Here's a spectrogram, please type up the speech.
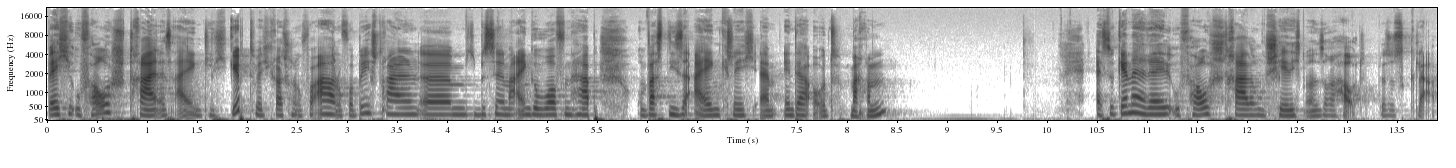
welche UV-Strahlen es eigentlich gibt, weil ich gerade schon UVA und UVB-Strahlen ähm, so ein bisschen mal eingeworfen habe und was diese eigentlich ähm, in der Haut machen. Also generell UV-Strahlung schädigt unsere Haut, das ist klar.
